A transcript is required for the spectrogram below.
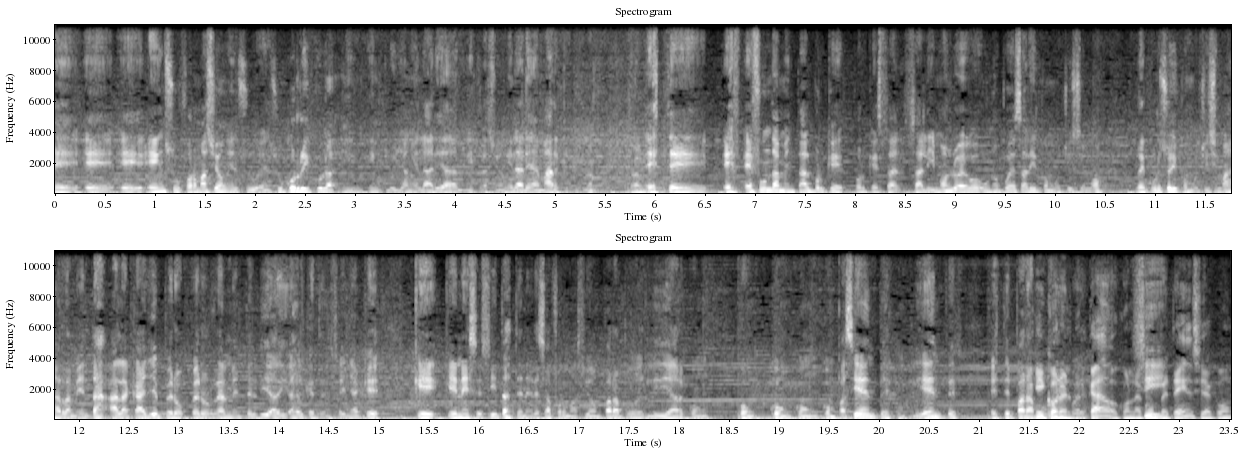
eh, eh, eh, en su formación, en su, en su currícula, in- incluyan el área de administración y el área de marketing. ¿no? Este, es, es fundamental porque, porque sal- salimos luego, uno puede salir con muchísimos recursos y con muchísimas herramientas a la calle, pero, pero realmente el día a día es el que te enseña que, que, que necesitas tener esa formación para poder lidiar con, con, con- con- con pacientes, con clientes, este, para Y poder, con el pues, mercado, con la Sí. competencia, con,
